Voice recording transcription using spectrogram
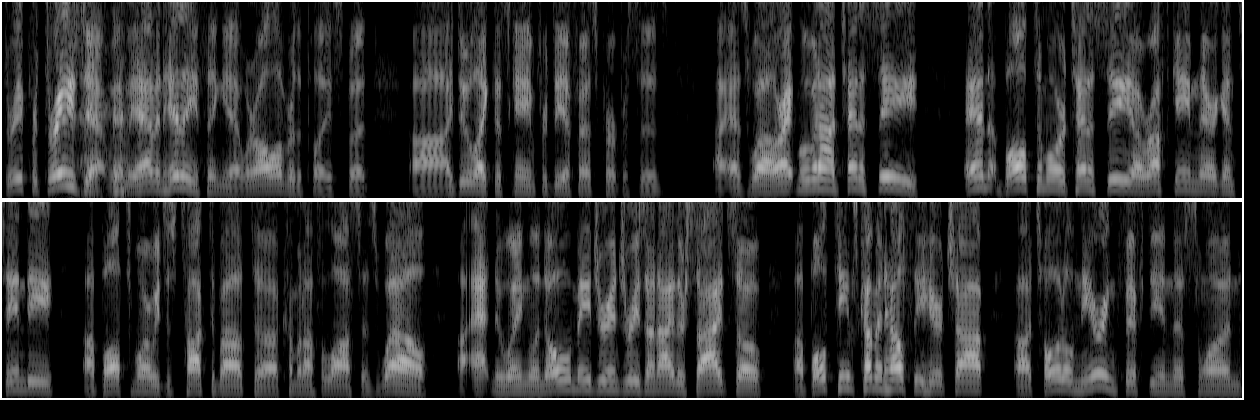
three for threes yet. We, we haven't hit anything yet. We're all over the place, but uh, I do like this game for DFS purposes uh, as well. All right, moving on. Tennessee and Baltimore. Tennessee, a rough game there against Indy. Uh, Baltimore, we just talked about uh, coming off a loss as well uh, at New England. No major injuries on either side, so uh, both teams coming healthy here, Chop. Uh, total nearing 50 in this one.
